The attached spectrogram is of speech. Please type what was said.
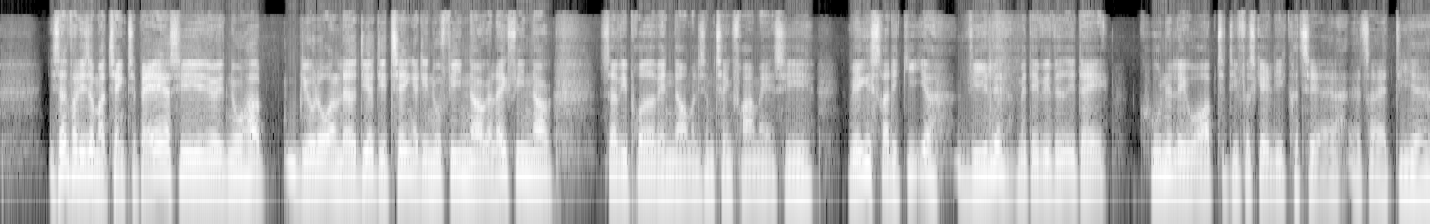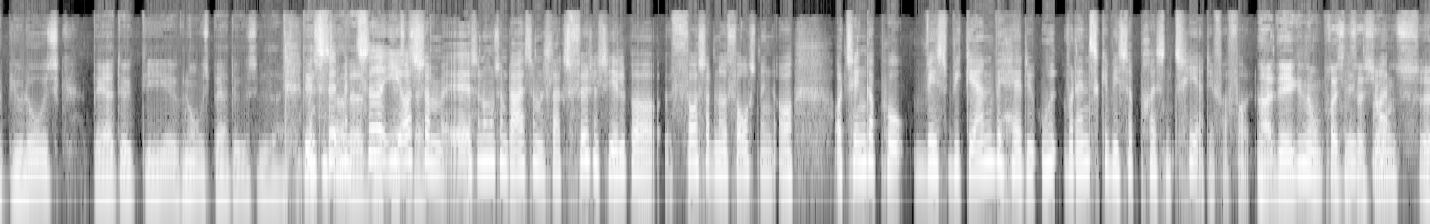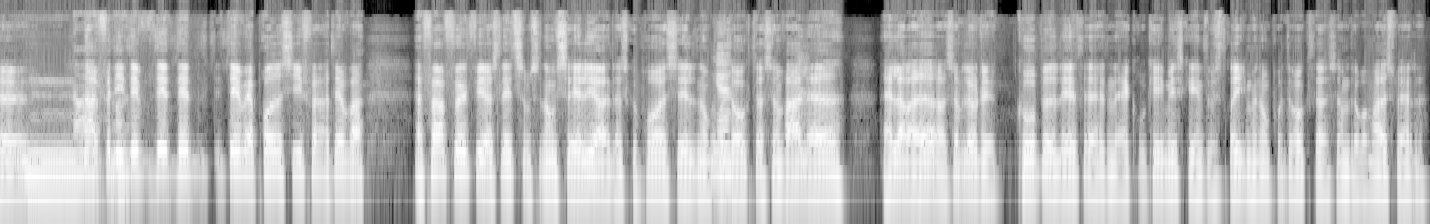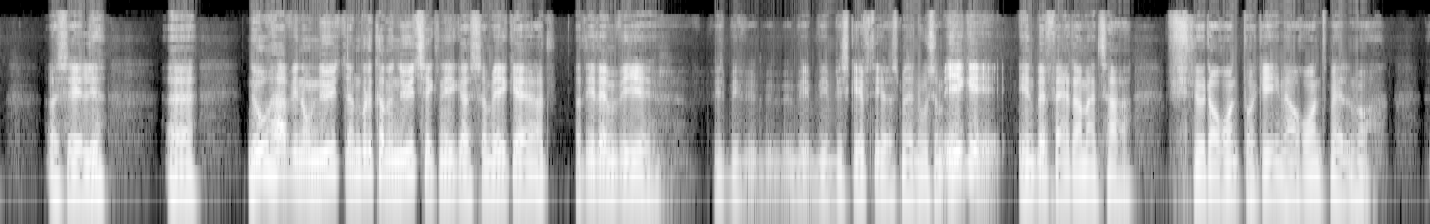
i stedet for ligesom at tænke tilbage og sige, øh, nu har biologerne lavet de og de ting, er de nu fine nok eller ikke fine nok, så har vi prøvet at vende om og ligesom tænke fremad og sige, hvilke strategier ville med det, vi ved i dag, kunne leve op til de forskellige kriterier, altså at de er biologisk bæredygtige, økonomisk bæredygtige osv. Det, men, synes, men sidder I også som øh, sådan nogen som dig, som en slags fødselshjælper for sådan noget forskning, og, og tænker på, hvis vi gerne vil have det ud, hvordan skal vi så præsentere det for folk? Nej, det er ikke nogen præsentations... Det, nej. Øh, nej, nej, fordi nej. Det, det, det, det, jeg prøvede at sige før, det var, at før følte vi os lidt som sådan nogle sælgere, der skulle prøve at sælge nogle ja. produkter, som var lavet allerede, og så blev det kuppet lidt af den agrokemiske industri med nogle produkter, som det var meget svært at sælge. Uh, nu har vi nogle nye, nu er der kommet nye teknikker, som ikke er, og det er dem, vi, vi, vi, vi, vi beskæftiger os med nu, som ikke indbefatter, at man tager, flytter rundt på gener rundt mellem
